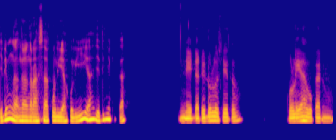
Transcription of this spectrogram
Jadi nggak nggak ngerasa kuliah-kuliah jadinya kita. Ini dari dulu sih itu. Kuliah bukan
